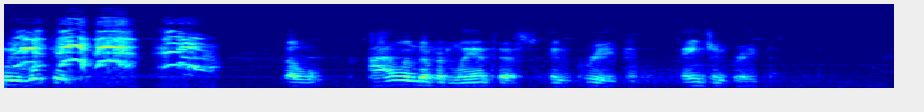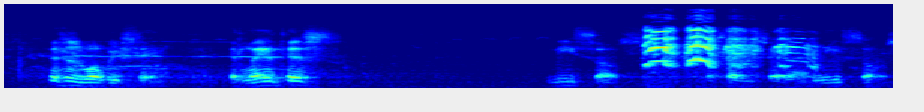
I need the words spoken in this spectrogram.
we look at the island of Atlantis in Greek, ancient Greek, this is what we see. Atlantis, Nisos. That's how you say that, Nisos.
